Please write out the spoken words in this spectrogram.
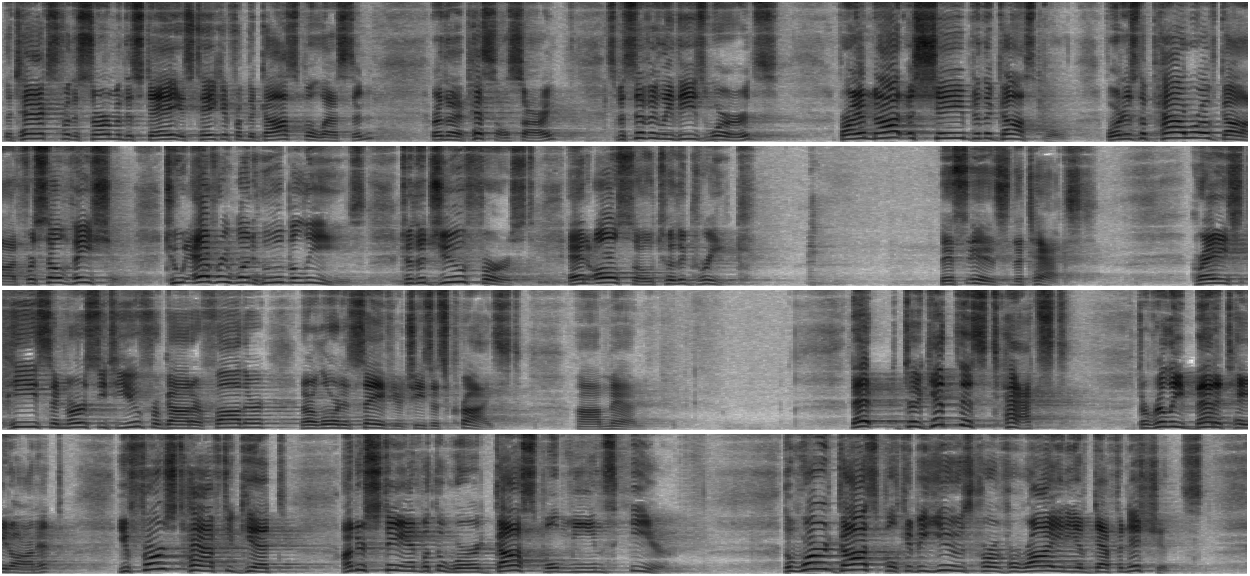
The text for the sermon this day is taken from the gospel lesson, or the epistle, sorry, specifically these words For I am not ashamed of the gospel, for it is the power of God for salvation to everyone who believes, to the Jew first, and also to the Greek. This is the text. Grace, peace, and mercy to you from God our Father and our Lord and Savior, Jesus Christ. Amen. That to get this text, to really meditate on it, you first have to get understand what the word gospel means here. The word gospel can be used for a variety of definitions.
